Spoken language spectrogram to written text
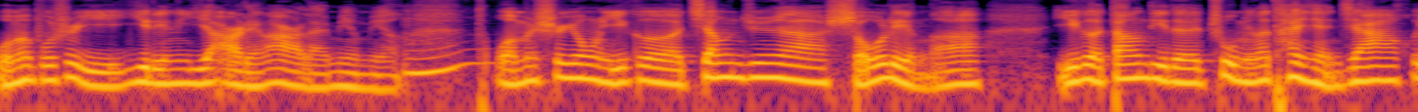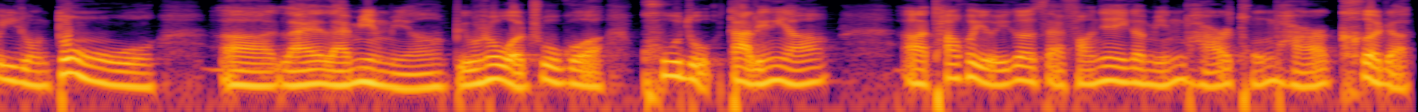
我们不是以一零一、二零二来命名，嗯我们是用一个将军啊、首领啊、一个当地的著名的探险家或一种动物呃来来命名。比如说，我住过库杜大羚羊啊，它会有一个在房间一个名牌铜牌刻着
